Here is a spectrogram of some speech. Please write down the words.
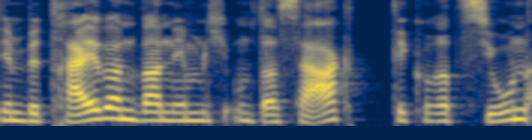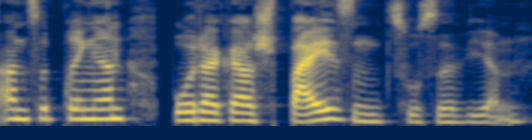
Den Betreibern war nämlich untersagt, Dekoration anzubringen oder gar Speisen zu servieren.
